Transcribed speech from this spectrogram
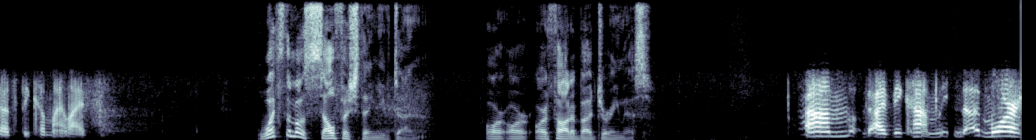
That's become my life. What's the most selfish thing you've done or, or, or thought about during this? Um, I've become more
